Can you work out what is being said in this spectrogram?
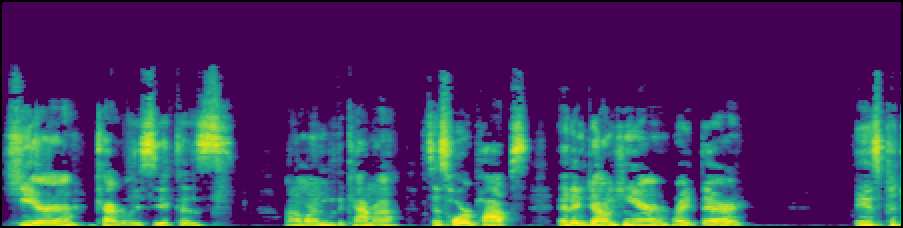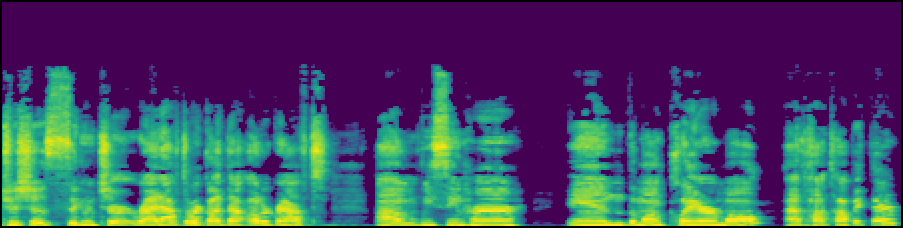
here. Can't really see it because I don't want to move the camera. It says HorrorPops. And then down here, right there, is Patricia's signature. Right after I got that autographed, um, we seen her in the Montclair Mall at Hot Topic there.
